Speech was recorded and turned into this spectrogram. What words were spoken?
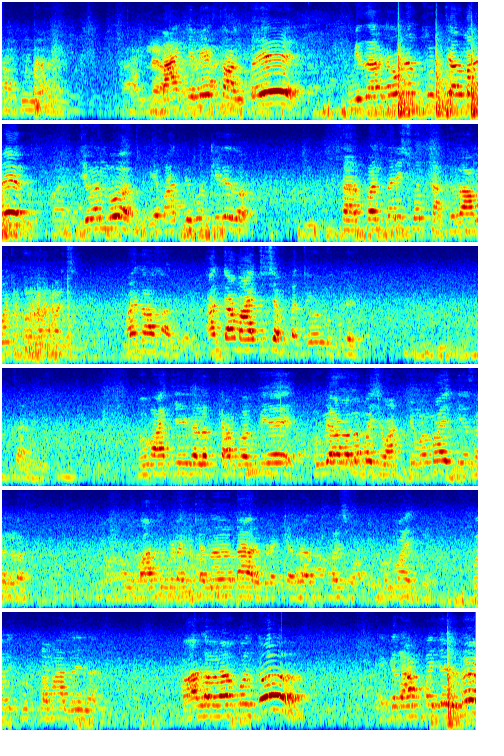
बाकी ना? बाकी मी एक सांगतोय मी जर का म्हणत चुपचाप मारेन जीवन भर हे बातमी बघ किती देतो सरपंच रिश्वत खातो गावाची प्रमाणाची माझं नाव सांगतो. आणि त्या माहिती शपथ जीवन उठले. चालेल. तू बाकी गलत काम करते तू व्याजाला पैसे वाटते मला माहिती आहे सगळं. तू पाच रुपये टक्क्यानं दहा रुपये टक्क्यानं पैसे वाटले म्हणून माहिती आहे. कोणी तुझचा माझं येणार मला वेळा बोलतो एक ग्रामपंचायत आहे ना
